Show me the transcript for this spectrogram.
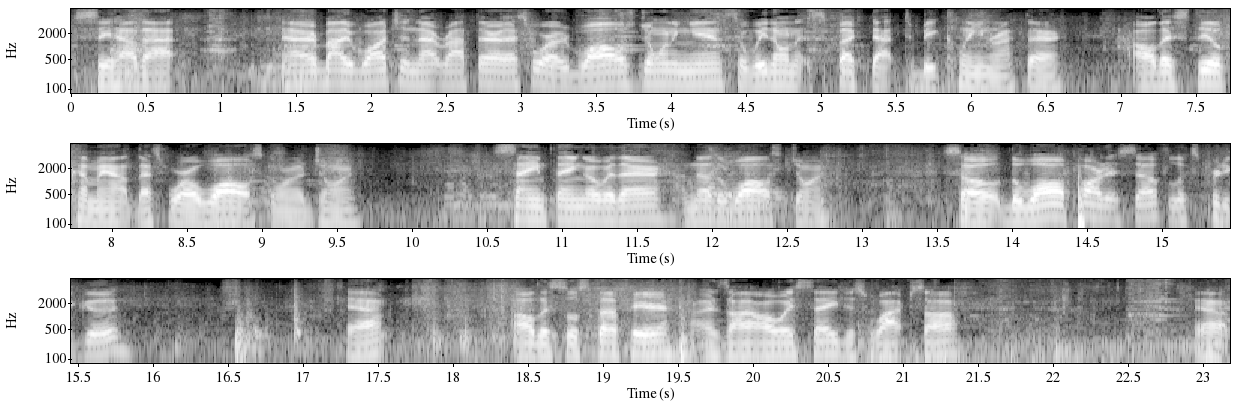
See how that, now everybody watching that right there, that's where the wall's joining in, so we don't expect that to be clean right there. All this steel coming out, that's where a wall's going to join. Same thing over there, another wall's join. So the wall part itself looks pretty good. Yeah. All this little stuff here, as I always say, just wipes off. Yep,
